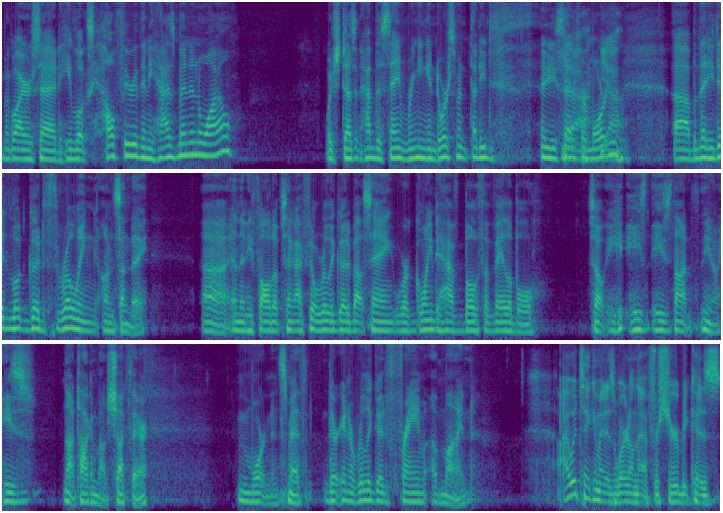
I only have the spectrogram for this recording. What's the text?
McGuire said he looks healthier than he has been in a while, which doesn't have the same ringing endorsement that he that he said Yeah, for Morton. yeah. Uh, but that he did look good throwing on Sunday. Uh, and then he followed up saying, "I feel really good about saying we're going to have both available." So he, he's he's not you know he's not talking about Shough there. Morton and Smith, they're in a really good frame of mind. I would take him at his word on that for sure because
